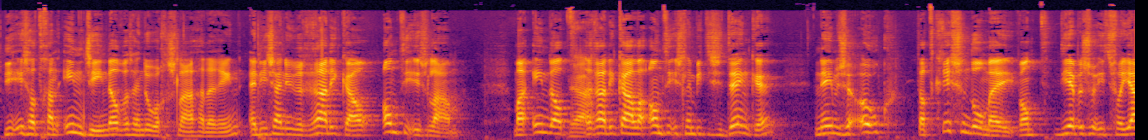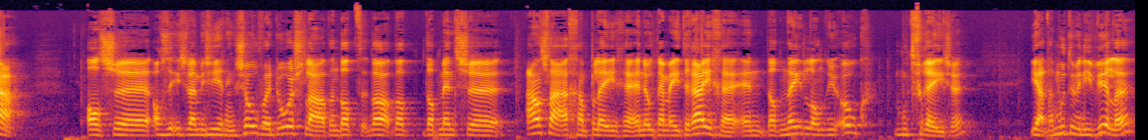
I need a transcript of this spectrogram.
die is dat gaan inzien dat we zijn doorgeslagen daarin. En die zijn nu radicaal anti-islam. Maar in dat ja. radicale anti-islamitische denken nemen ze ook dat christendom mee. Want die hebben zoiets van, ja, als, uh, als de islamisering zo ver doorslaat en dat, dat, dat, dat mensen aanslagen gaan plegen en ook daarmee dreigen en dat Nederland nu ook moet vrezen, ja, dat moeten we niet willen.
